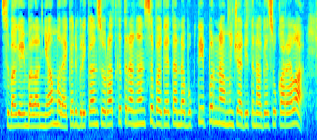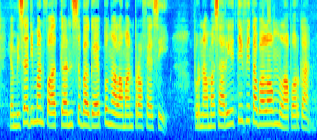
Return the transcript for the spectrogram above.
Sebagai imbalannya, mereka diberikan surat keterangan sebagai tanda bukti pernah menjadi tenaga sukarela yang bisa dimanfaatkan sebagai pengalaman profesi. Purnama Sari, TV Tabalong melaporkan.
